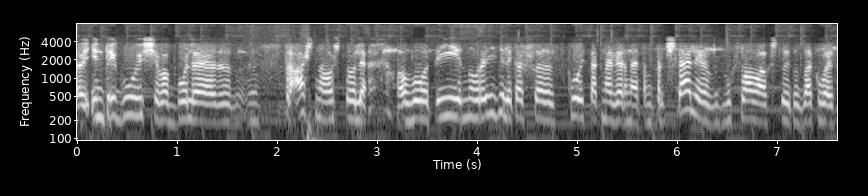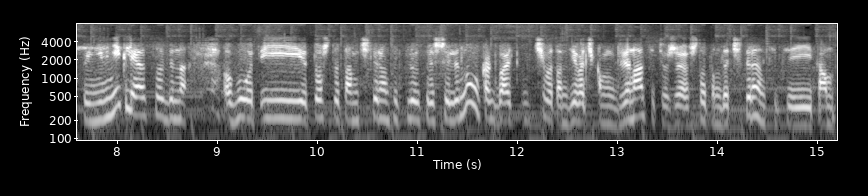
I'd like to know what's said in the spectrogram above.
э, интригующего, более страшного, что ли. Вот. И, ну, родители как-то сквозь так, наверное, там прочитали в двух словах, что это за квест, и не вникли особенно. Вот. И то, что там 14 плюс решили, ну, как бы, чего там, девочкам 12 уже, что там до 14, и там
